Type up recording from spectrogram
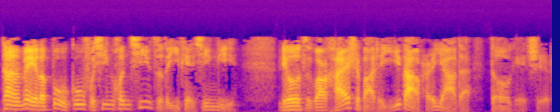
但为了不辜负新婚妻子的一片心意，刘子光还是把这一大盆鸭蛋都给吃了，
